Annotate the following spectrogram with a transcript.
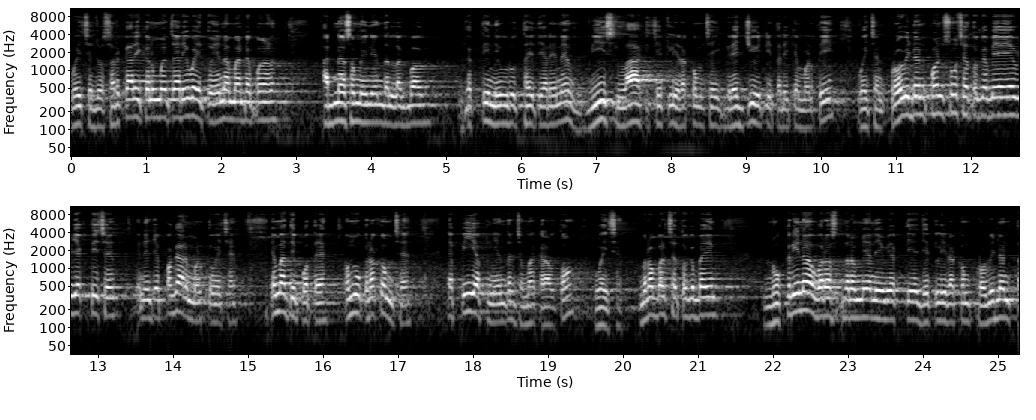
હોય છે. જો સરકારી કર્મચારી હોય તો એના માટે પણ આજના સમયની અંદર લગભગ વ્યક્તિ નિવૃત્ત થાય ત્યારે એને વીસ લાખ જેટલી રકમ છે એ ગ્રેજ્યુએટી તરીકે મળતી હોય છે. અને પ્રોવિડન્ટ ફંડ શું છે? તો કે બે એ વ્યક્તિ છે, એને જે પગાર મળતો હોય છે, એમાંથી પોતે અમુક રકમ છે એ પીએફની અંદર જમા કરાવતો હોય છે. બરાબર છે? તો કે ભાઈ નોકરીના વર્ષ દરમિયાન એ વ્યક્તિએ જેટલી રકમ પ્રોવિડન્ટ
